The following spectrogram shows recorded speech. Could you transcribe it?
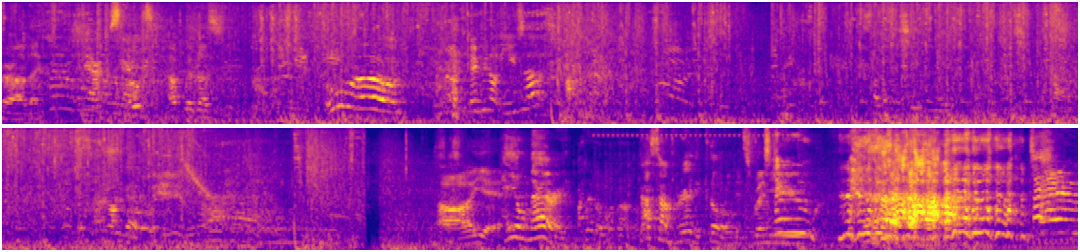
Where are they? They're upset. Oh, up with us. Ooh, whoa. Maybe not use that? Oh yeah. Hail Mary. I don't know what that was. That sounds really cool. It's when you Two.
